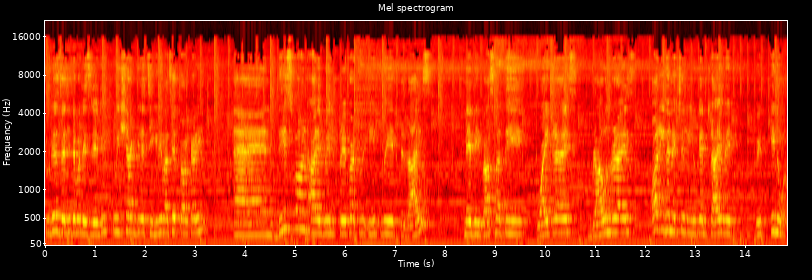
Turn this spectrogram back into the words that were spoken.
Today's vegetable is ready. Pui shak diye chingri macher torkari and this one I will prefer to eat with rice maybe basmati white rice brown rice or even actually you can try with with quinoa.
